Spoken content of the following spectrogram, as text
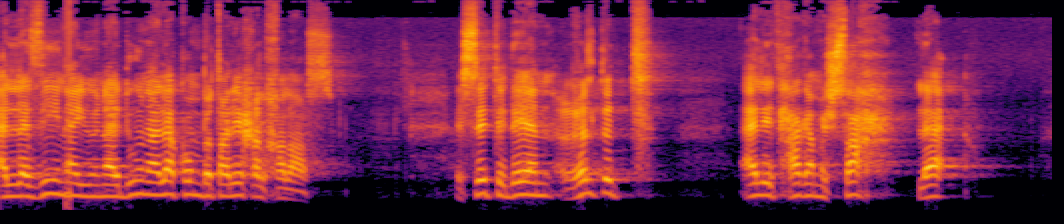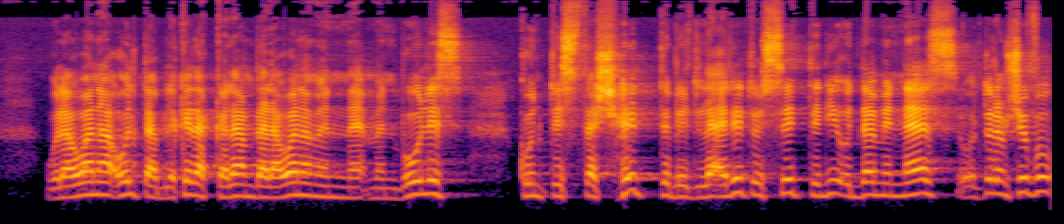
الذين ينادون لكم بطريق الخلاص. الست دي غلطت قالت حاجة مش صح؟ لا. ولو أنا قلت قبل كده الكلام ده لو أنا من من بولس كنت استشهدت باللي قالته الست دي قدام الناس وقلت لهم شوفوا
